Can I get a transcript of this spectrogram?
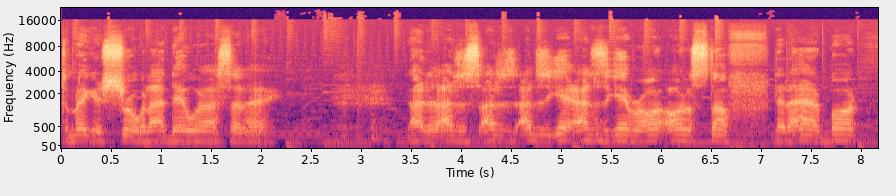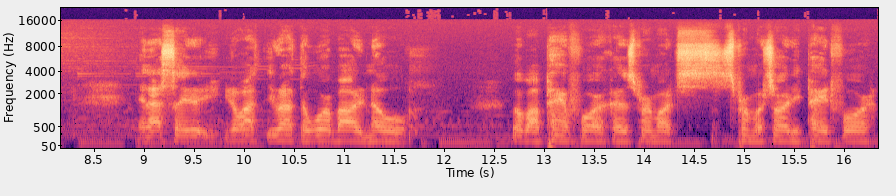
to make it sure what I did, what I said, hey, I, I just I just I just gave I just gave her all, all the stuff that I had bought, and I say you don't have, you don't have to worry about you know about paying for it because it's pretty much it's pretty much already paid for.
